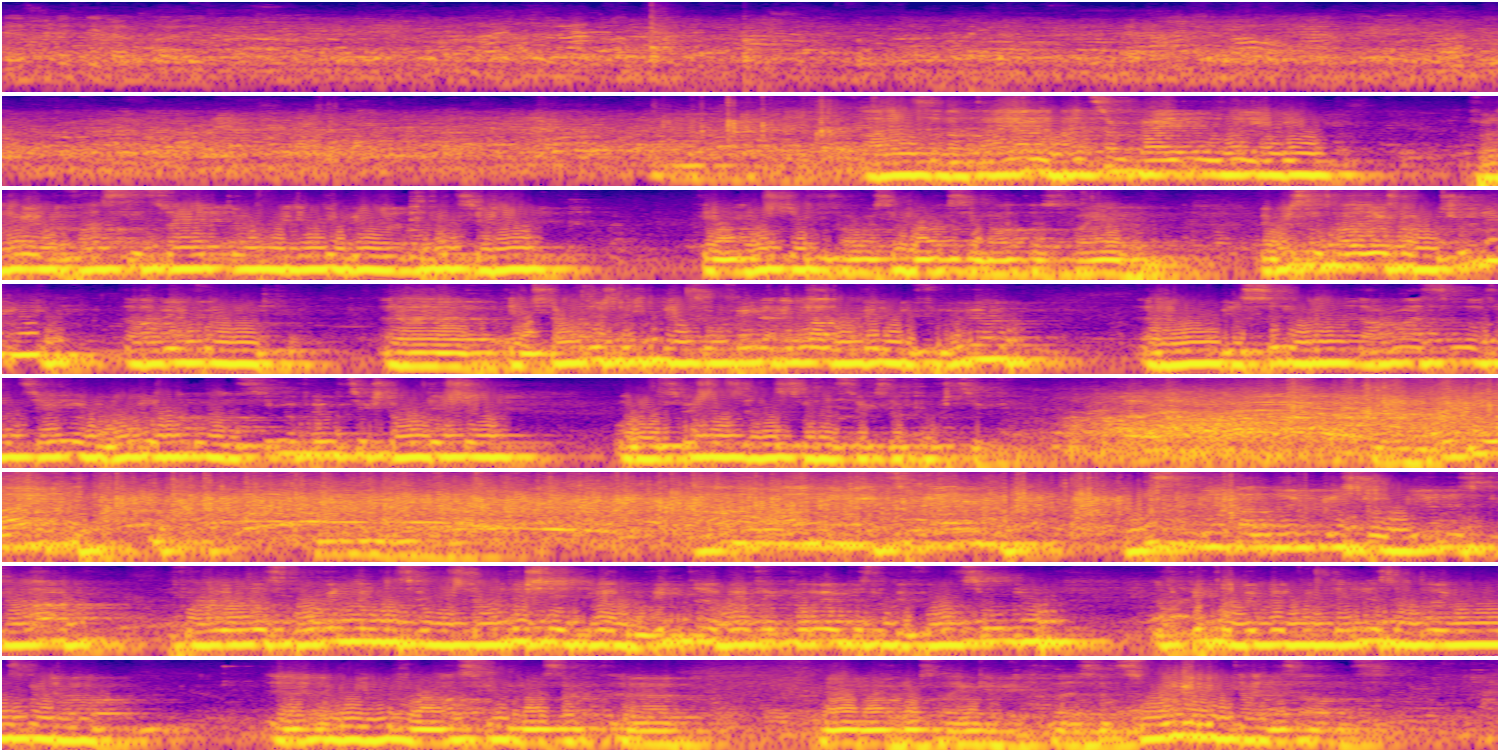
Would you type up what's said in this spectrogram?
das ist richtig langweilig. Also nach drei Jahren Heizsamkeit oder eben verlängerter Fastenzeit dürfen wir wieder offiziell den Anstieg des Augustiner Maximators feiern. Wir müssen uns allerdings auch entschuldigen, da wir von äh, den Stammtisch nicht mehr so viel einladen können wie früher. Äh, sind halt damals 2010 übernommen haben, waren 57 Stammtische und inzwischen sind es 256. Ja, tut mir leid. Müssen wir dann irgendwie stornieren, ist klar. Vor allem uns vorgenommen, dass wir die Stammtische, die im Winter häufig kommen, ein bisschen bevorzugen. Ich bitte wirklich um Verständnis, aber irgendwann muss man ja äh, irgendwie ein Maß finden, man sagt, äh, wir machen es eingerecht. Also zur Gelegenheit des Abends.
